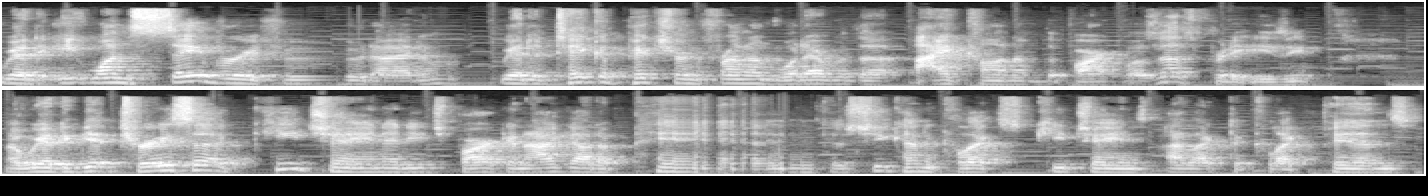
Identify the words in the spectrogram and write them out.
We had to eat one savory food item. We had to take a picture in front of whatever the icon of the park was. That's pretty easy. Uh, we had to get Teresa a keychain at each park, and I got a pin because she kind of collects keychains. I like to collect pins,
